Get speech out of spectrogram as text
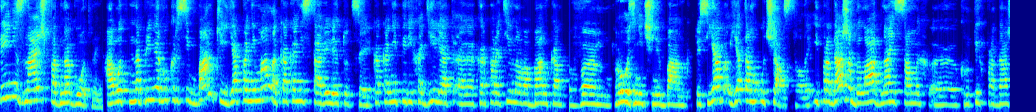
Ты не знаешь подноготной. А вот, например, в Укрсибанке я понимала, как они ставили эту цель, как они переходили от э, корпоративного банка в розничный банк. То есть я, я там участвовала. И продажа была одна из самых э, крутых продаж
